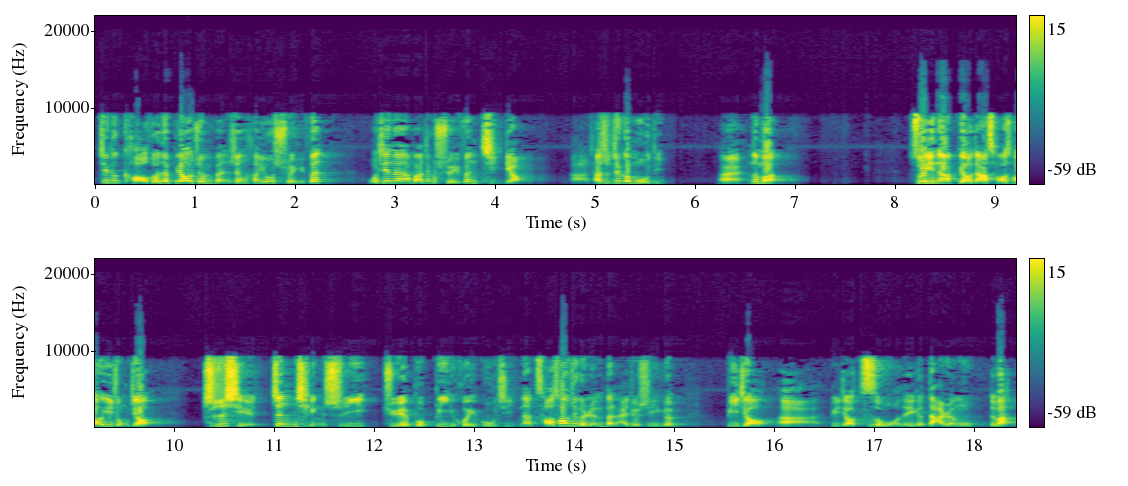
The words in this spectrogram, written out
这个考核的标准本身很有水分。我现在呢，把这个水分挤掉，啊，它是这个目的，哎，那么，所以呢，表达曹操一种叫只写真情实意，绝不避讳顾忌。那曹操这个人本来就是一个比较啊比较自我的一个大人物，对吧？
